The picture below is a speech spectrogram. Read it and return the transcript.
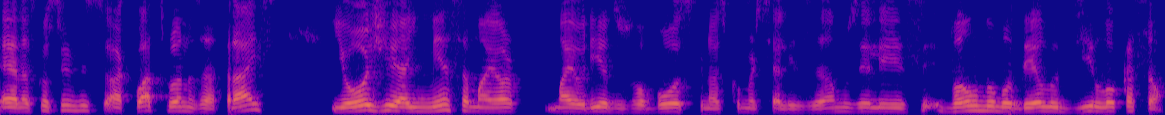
é, nós construímos isso há quatro anos atrás e hoje a imensa maior maioria dos robôs que nós comercializamos eles vão no modelo de locação.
